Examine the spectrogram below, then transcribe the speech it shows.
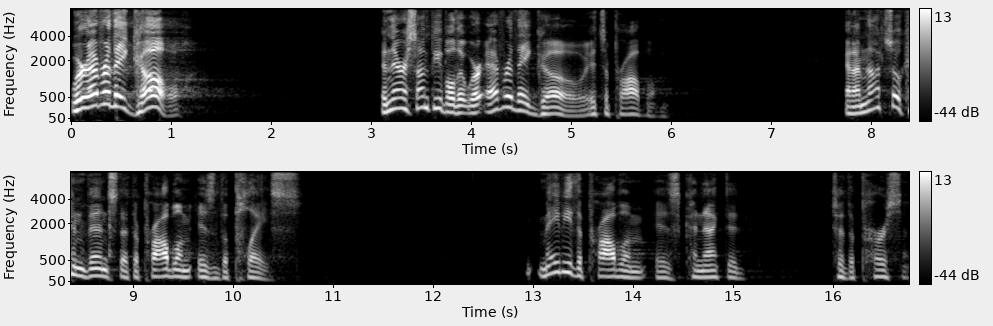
Wherever they go. And there are some people that wherever they go, it's a problem. And I'm not so convinced that the problem is the place. Maybe the problem is connected to the person.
